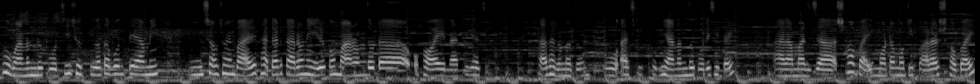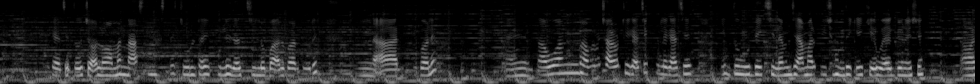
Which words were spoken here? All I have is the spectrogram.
খুব আনন্দ করছি। সত্যি কথা বলতে আমি সবসময় বাইরে থাকার কারণে এরকম আনন্দটা হয় না, ঠিক আছে? সাধারণত। তো আজকে খুবই আনন্দ করেছি তাই। আর আমার যা সবাই, মোটামুটি পাড়ার সবাই, ঠিক আছে? তো চলো আমার নাচতে নাচতে চুলটাই খুলে যাচ্ছিল বারবার ধরে। আর কি বলে? তাও আমি ভাবলাম, ছাড়ো, ঠিক আছে খুলে গেছে। কিন্তু দেখছিলাম যে আমার পিছন থেকে কেউ একজন এসে আমার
